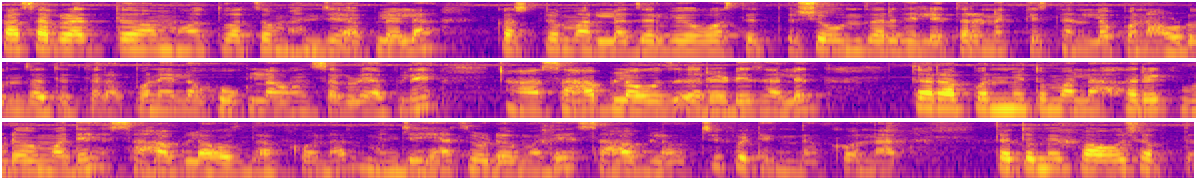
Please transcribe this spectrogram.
का सगळ्यात महत्त्वाचं म्हणजे आपल्याला कस्टमरला जर व्यवस्थित शिवून जर दिले तर नक्कीच त्यांना पण आवडून जाते. तर आपण याला हुक लावून सगळे आपले सहा ब्लाऊज रेडी झालेत. तर आपण मी तुम्हाला हर एक व्हिडिओमध्ये सहा ब्लाऊज दाखवणार. म्हणजे ह्याच व्हिडिओमध्ये सहा ब्लाऊजची फिटिंग दाखवणार. तर तुम्ही पाहू शकता.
